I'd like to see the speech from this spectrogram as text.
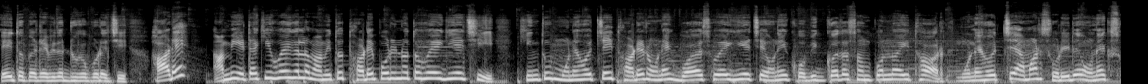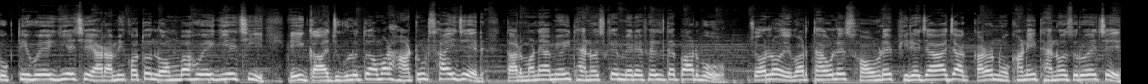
এই তো পেটের ভিতরে ঢুকে পড়েছি। হারে আমি এটা কি হয়ে গেলাম? আমি তো থরে পরিণত হয়ে গিয়েছি। কিন্তু মনে হচ্ছে এই থরের অনেক বয়স হয়ে গিয়েছে, অনেক অভিজ্ঞতা সম্পন্ন এই থর। মনে হচ্ছে আমার শরীরে অনেক শক্তি হয়ে গিয়েছে আর আমি কত লম্বা হয়ে গিয়েছি। এই গাছগুলো তো আমার হাঁটুর সাইজের, তার মানে আমি ওই থ্যানোসকে মেরে ফেলতে পারব। চলো এবার তাহলে শহরে ফিরে যাওয়া যাক, কারণ ওখানেই থ্যানোস রয়েছে।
